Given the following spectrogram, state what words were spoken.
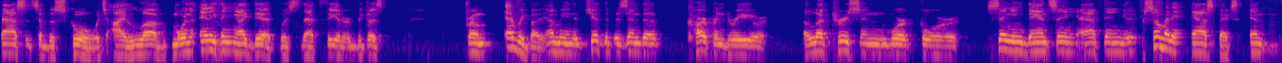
facets of the school, which I loved more than anything I did was that theater because from everybody, I mean, the kid that was into carpentry or electrician work or singing, dancing, acting, so many aspects and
